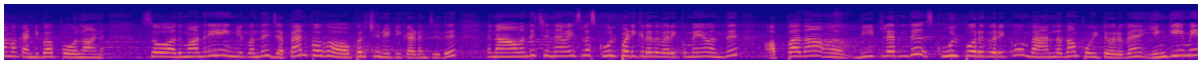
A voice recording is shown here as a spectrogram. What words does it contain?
நம்ம கண்டிப்பாக போகலான்னு ஸோ அது மாதிரி எங்களுக்கு வந்து ஜப்பான் போக ஆப்பர்ச்சுனிட்டி கிடச்சிது. நான் வந்து சின்ன வயசில் ஸ்கூல் படிக்கிறது வரைக்குமே வந்து அப்பா தான் வீட்டிலேருந்து ஸ்கூல் போகிறது வரைக்கும் வேனில் தான் போயிட்டு வருவேன். எங்கேயுமே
